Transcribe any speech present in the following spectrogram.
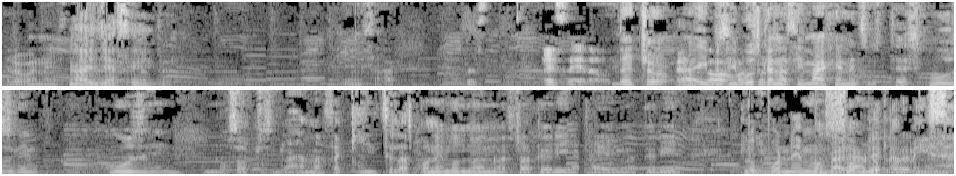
pero bueno ahí está. Ay, ya sé. quién sabe Pues, ese era otro. de hecho, ahí pues, si buscan las imágenes, ustedes juzguen, juzguen. Nosotros nada más aquí se las ponemos, no es nuestra teoría. Hay una teoría. Lo ponemos sobre la mesa.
